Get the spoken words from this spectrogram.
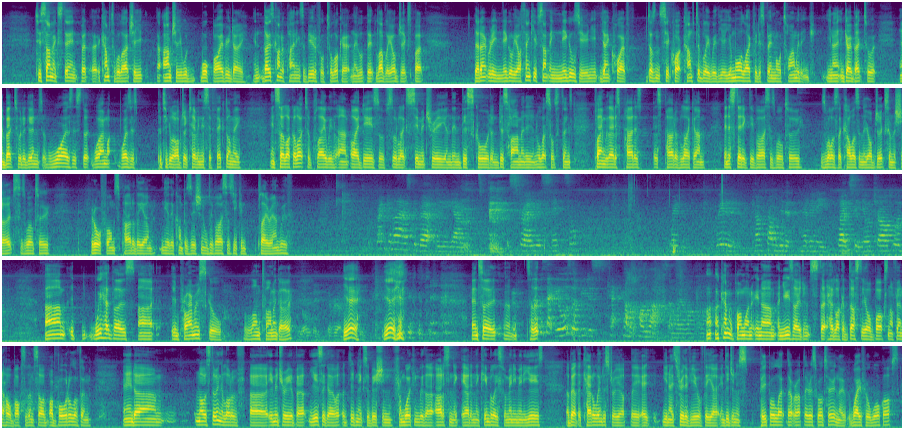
to some extent, but a comfortable armchair you, armchair you would walk by every day. And those kind of paintings are beautiful to look at and they're, they're lovely objects, but they don't really niggle you. I think if something niggles you and you don't quite, doesn't sit quite comfortably with you, you're more likely to spend more time with it, you know, and go back to it and back to it again. So why is this, why, I, why is this particular object having this effect on me? And so, like, I like to play with um, ideas of sort of like symmetry and then discord and disharmony and all that sorts of things. Playing with that as part as, as part of like um, an aesthetic device as well too, as well as the colours and the objects and the shapes as well too. It all forms part of the um, yeah, the compositional devices you can play around with. Franck, can I ask about the um, Australia stencil? Where, where did it come from? Did it have any place in your childhood? Um, it, we had those uh, in primary school a long time ago. Yeah, yeah, yeah. And so, um, so So that, was that yours, or have you just come upon one somewhere along the line? I I came upon one in um, a newsagent's that had like a dusty old box, and I found a whole box of them, so I, I bought all of them. And, um, and I was doing a lot of uh, imagery about years ago. I did an exhibition from working with an the, out in the Kimberleys for many, many years about the cattle industry up there, uh, you know, through the view of the uh, Indigenous people that, that were up there as well too, and the Wave Hill walk-offs.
